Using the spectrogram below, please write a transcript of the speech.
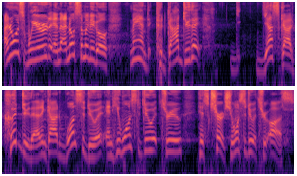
I know it's weird, and I know some of you go, man, could God do that? Yes, God could do that, and God wants to do it, and He wants to do it through His church. He wants to do it through us.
